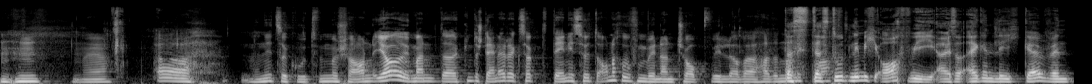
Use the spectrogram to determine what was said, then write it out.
Mhm, naja. Oh. Nicht so gut, wenn wir schauen. Ja, ich meine, der Günther Steiner hat ja gesagt, Danny sollte auch noch rufen, wenn er einen Job will, aber hat er noch das, nicht gemacht. Das tut nämlich auch weh. Also eigentlich, gell, wenn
